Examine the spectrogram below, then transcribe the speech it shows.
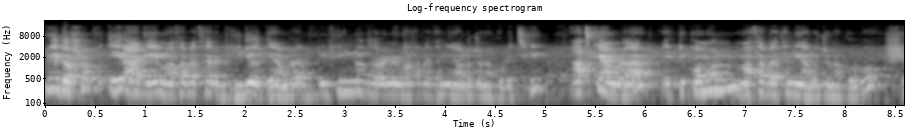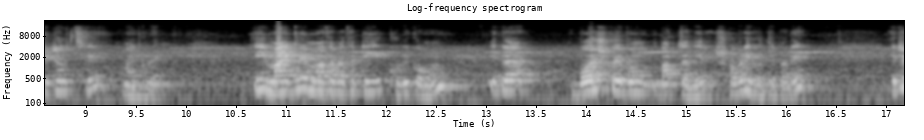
প্রিয় দর্শক, এর আগে মাথা ব্যথার ভিডিওতে আমরা বিভিন্ন ধরনের মাথা ব্যথা নিয়ে আলোচনা করেছি। আজকে আমরা একটি কমন মাথা ব্যথা নিয়ে আলোচনা করব, সেটা হচ্ছে মাইগ্রেন এই মাইগ্রেন মাথা ব্যথাটি খুবই কমন এটা বয়স্ক এবং বাচ্চাদের সবারই হতে পারে। এটা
